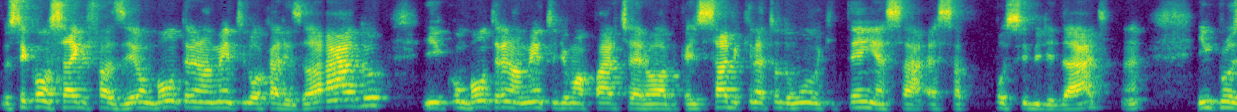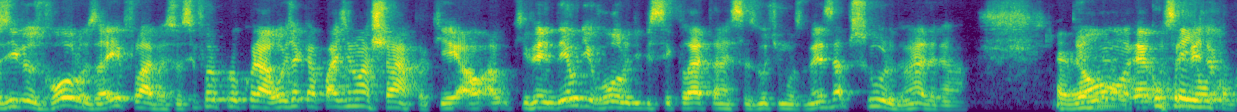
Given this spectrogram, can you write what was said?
você consegue fazer um bom treinamento localizado e com bom treinamento de uma parte aeróbica. A gente sabe que não é todo mundo que tem essa, essa possibilidade. Né? Inclusive os rolos aí, Flávio, se você for procurar hoje é capaz de não achar, porque o que vendeu de rolo de bicicleta nesses últimos meses é absurdo, né, Adriano? É então, é, comprei um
